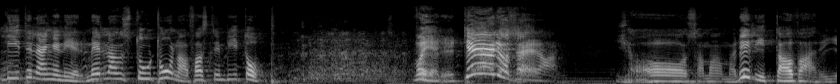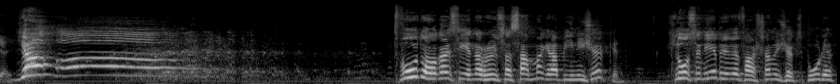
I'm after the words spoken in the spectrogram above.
lite längre ner, mellan stortårna, fast en bit upp. Vad är det där då, säger han. Ja, sa mamma, det är lite av varje. Jaha! Två dagar senare rusar samma grabb in i köket. Slår sig ner bredvid farsan vid köksbordet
